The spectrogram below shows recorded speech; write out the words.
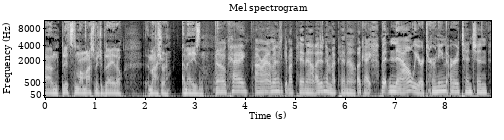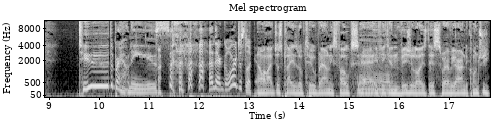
and blitz them or mash them with your Play-Doh masher. Amazing. Okay. All right. I'm going to have to get my pen out. I didn't have my pen out. Okay. But now we are turning our attention to the brownies. They're gorgeous looking. And well, I've just plated up two brownies, folks. Uh, if you can visualise this wherever you are in the country,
